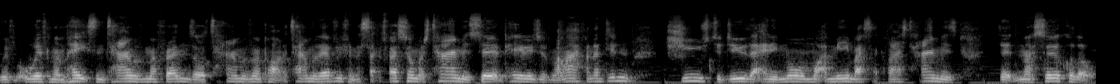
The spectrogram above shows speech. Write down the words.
with with my mates and time with my friends or time with my partner, time with everything. I sacrificed so much time in certain periods of my life, and I didn't choose to do that anymore. And what I mean by sacrificed time is that my circle that,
